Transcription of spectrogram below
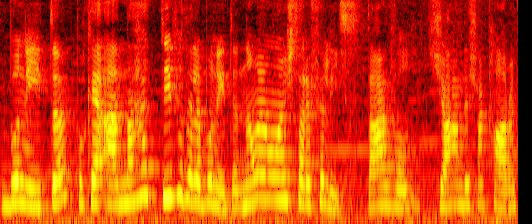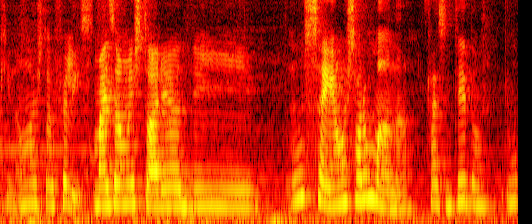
bonita, porque a narrativa dela é bonita, não é uma história feliz, tá? Vou já deixar claro aqui, não é uma história feliz, mas é uma história de não sei, é uma história humana. Faz sentido? Não,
